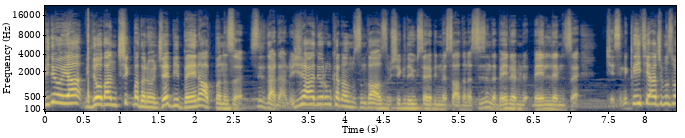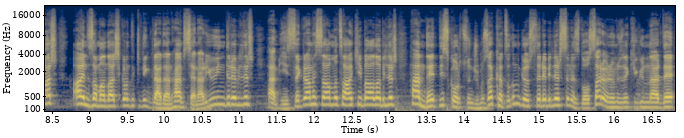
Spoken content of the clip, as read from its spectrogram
Videoya videodan çıkmadan önce bir beğeni atmanızı sizlerden rica ediyorum. Kanalımızın daha hızlı bir şekilde yükselebilmesi adına sizin de beğenilerini- beğenilerinize kesinlikle ihtiyacımız var. Aynı zamanda açıklamadaki linklerden hem senaryoyu indirebilir, hem Instagram hesabımı takibe alabilir, hem de Discord sunucumuza katılım gösterebilirsiniz dostlar. Önümüzdeki günlerde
